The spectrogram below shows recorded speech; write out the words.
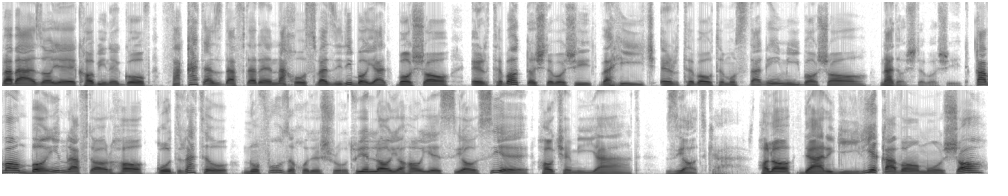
و به اعضای کابینه گفت فقط از دفتر نخست وزیری باید با شاه ارتباط داشته باشید و هیچ ارتباط مستقیمی با شاه نداشته باشید. قوام با این رفتارها قدرت و نفوذ خودش رو توی لایه های سیاسی حاکمیت زیاد کرد. حالا درگیری قوام و شاه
